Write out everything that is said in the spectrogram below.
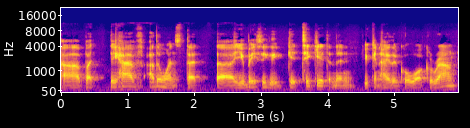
uh, but they have other ones that uh, you basically get ticket and then you can either go walk around.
